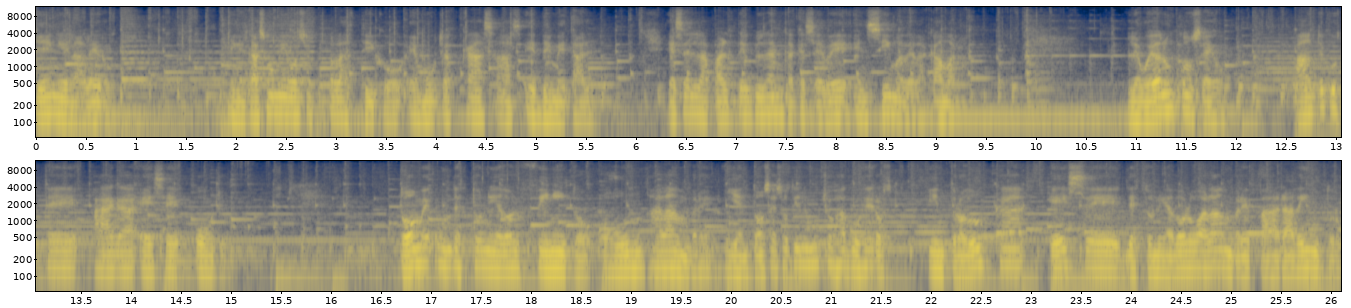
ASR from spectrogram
en el alero. En el caso mío eso es plástico, en muchas casas es de metal. Esa es la parte blanca que se ve encima de la cámara. Le voy a dar un consejo. Antes que usted haga ese hoyo, tome un destornillador finito o un alambre y entonces eso tiene muchos agujeros. Introduzca ese destornillador o alambre para adentro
